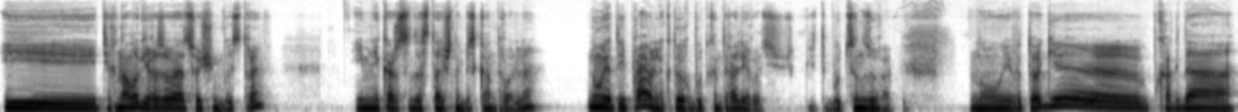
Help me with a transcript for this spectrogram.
И технологии развиваются очень быстро. И, мне кажется, достаточно бесконтрольно. Ну, это и правильно, кто их будет контролировать? Это будет цензура. Ну, и в итоге, когда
